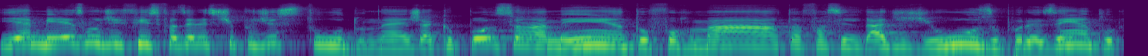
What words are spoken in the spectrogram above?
E é mesmo difícil fazer esse tipo de estudo, né? Já que o posicionamento, o formato, a facilidade de uso, por exemplo,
